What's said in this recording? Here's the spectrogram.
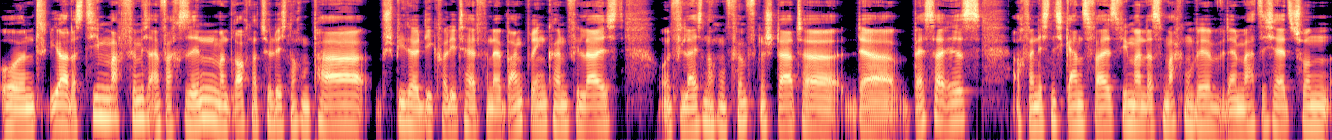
Und ja, das Team macht für mich einfach Sinn. Man braucht natürlich noch ein paar Spieler, die Qualität von der Bank bringen können vielleicht und vielleicht noch einen fünften Starter, der besser ist. Auch wenn ich nicht ganz weiß, wie man das machen will, denn man hat sich ja jetzt schon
